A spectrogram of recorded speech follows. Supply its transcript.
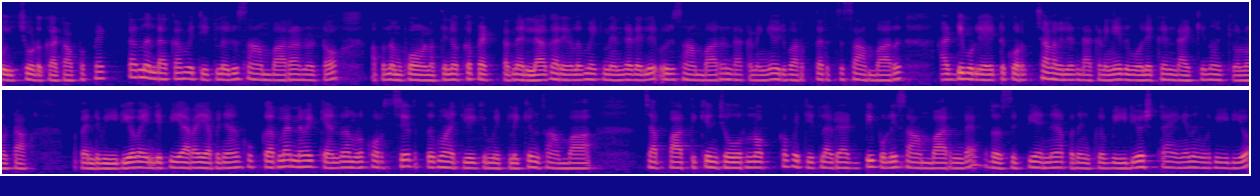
ഒഴിച്ചു കൊടുക്കാം കേട്ടോ. അപ്പോൾ പെട്ടെന്ന് ഉണ്ടാക്കാൻ പറ്റിയിട്ടുള്ളൊരു സാമ്പാറാണ് കേട്ടോ. അപ്പോൾ നമുക്ക് ഓണത്തിനൊക്കെ പെട്ടെന്ന് എല്ലാ കറികളും വയ്ക്കുന്നതിന്റെ ഇടയിൽ ഒരു സാമ്പാർ ഉണ്ടാക്കണമെങ്കിൽ ഒരു വറുത്തരച്ച സാമ്പാർ അടിപൊളിയായിട്ട് കുറച്ച് അളവിൽ ഉണ്ടാക്കണമെങ്കിൽ ഇതുപോലെയൊക്കെ ഉണ്ടാക്കി നോക്കിയോളൂ കേട്ടോ. അപ്പോൾ എന്റെ വീഡിയോ വൈൻഡ് ചെയ്യാറായി. അപ്പോൾ ഞാൻ കുക്കറിൽ തന്നെ വെക്കാണ്ട് നമ്മൾ കുറച്ച് എടുത്ത് മാറ്റി വയ്ക്കും. ഇഡ്ഡലിക്കും സാമ്പാർ ചപ്പാത്തിക്കും ചോറിനൊക്കെ പറ്റിയിട്ടുള്ള ഒരു അടിപൊളി സാമ്പാറിന്റെ റെസിപ്പി തന്നെ അപ്പോൾ നിങ്ങൾക്ക് വീഡിയോ ഇഷ്ടമായെങ്കിൽ നിങ്ങൾ വീഡിയോ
